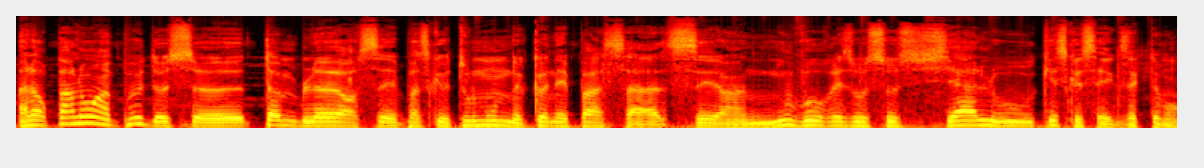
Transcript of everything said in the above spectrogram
alors parlons un peu de ce Tumblr, c'est parce que tout le monde ne connaît pas ça. C'est un nouveau réseau social ou qu'est-ce que c'est exactement?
